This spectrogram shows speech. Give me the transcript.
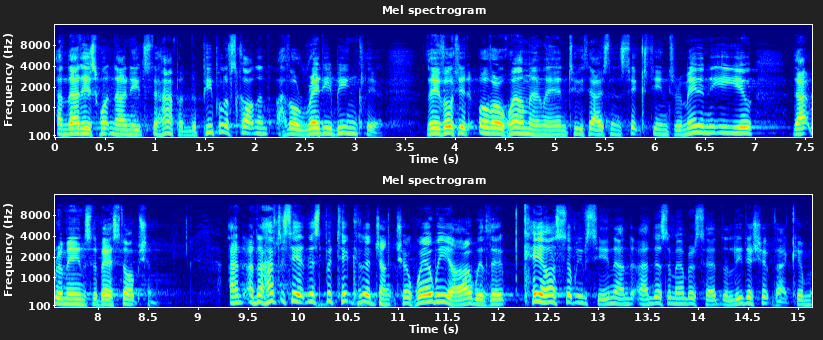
And that is what now needs to happen. The people of Scotland have already been clear. They voted overwhelmingly in 2016 to remain in the EU. That remains the best option. And, and I have to say at this particular juncture, where we are with the chaos that we've seen, and, and as a member said, the leadership vacuum,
